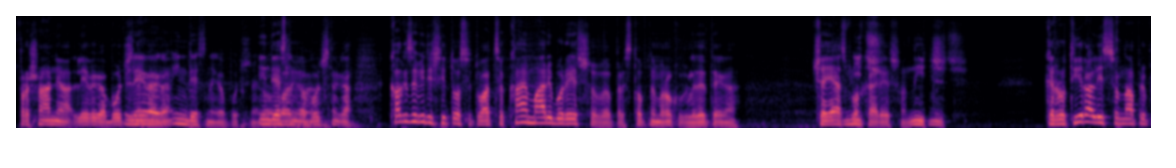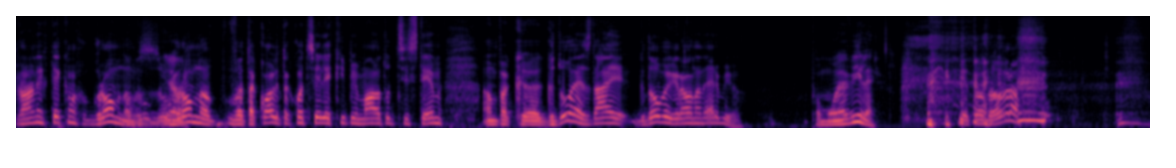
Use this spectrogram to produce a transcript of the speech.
vprašanja levega bočnega. Levega ne. in desnega počnega. in desnega dva. bočnega. Kako zdaj vidiš ti to situacijo? Kaj je Maribor rešil v prestopnem roku glede tega? Če je sploh Nič. kaj rešil? Nič. Nič. Ker rotirali so na pripravljenih tekmah ogromno, v, Ja. ogromno v tako ali tako celi ekipi, malo tudi sistem. Ampak eh, kdo je zdaj, kdo bo igral na derbiju? Po moje viler. Je to dobro?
